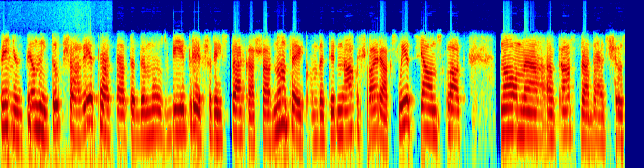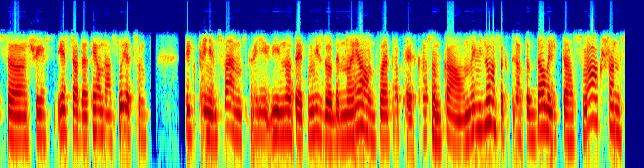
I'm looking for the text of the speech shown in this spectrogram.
pieņemti pilnīgi tukšā vietā. Tā tad uh, mums bija iepriekš arī spēkā šādi noteikumi, bet ir nākuši vairākas lietas jaunas klāt. Nu, un uh, kā strādāt šos, šīs iestrādāt jaunās lietas un tika pieņemts lēmums, ka noteikumi izdodam no jaunas, lai pateikt, kas un kā. Un viņi nosaka tātad dalītās vākšanas,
